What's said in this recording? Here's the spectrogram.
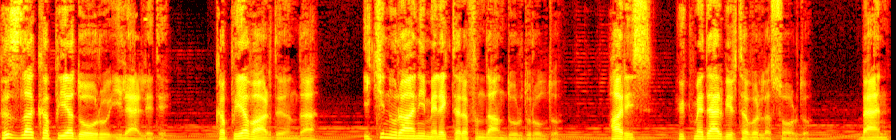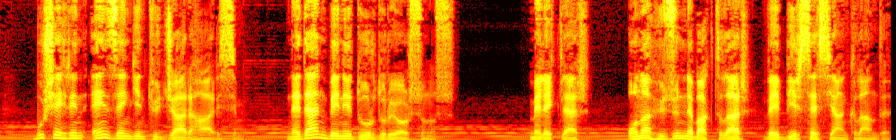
Hızla kapıya doğru ilerledi. Kapıya vardığında, iki nurani melek tarafından durduruldu. Haris, hükmeder bir tavırla sordu. Ben, bu şehrin en zengin tüccarı Haris'im. Neden beni durduruyorsunuz? Melekler, ona hüzünle baktılar ve bir ses yankılandı.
